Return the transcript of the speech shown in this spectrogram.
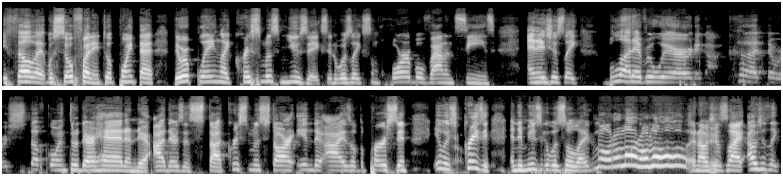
It felt like it was so funny to a point that they were playing like Christmas music. It was like some horrible violent scenes, and it's just like blood everywhere. They got cut. There was stuff going through their head, and their eye. There's a star, Christmas star in the eyes of the person. It was crazy, and the music was so like la la la la la, and I was It- just like, I was just like,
